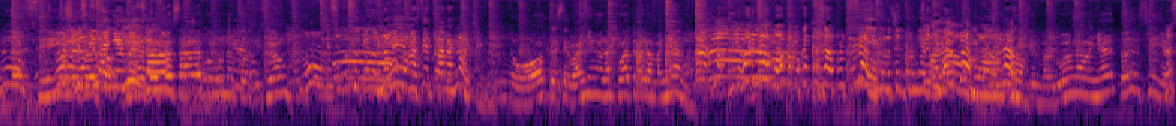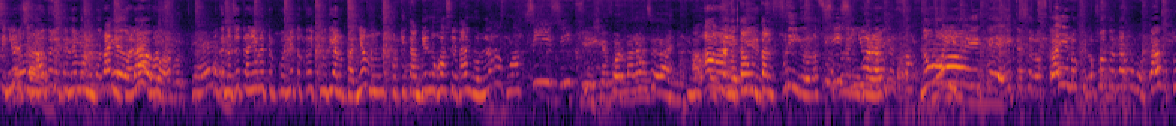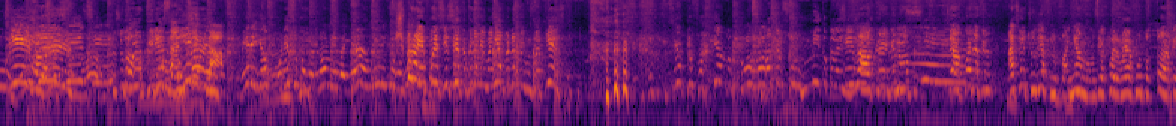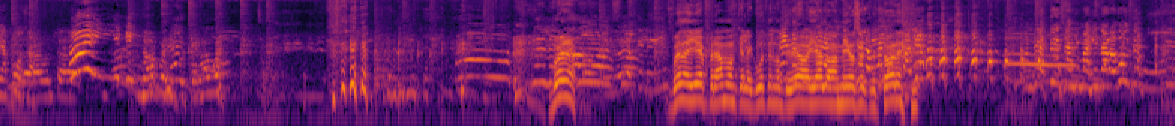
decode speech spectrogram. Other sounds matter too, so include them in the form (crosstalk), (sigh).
No, si yo me bañé en eso. casada con una condición. No, eso no se quedó nada con hacer todas las noches. No, que se bañen a las 4 de la mañana. No, mejor no, no, vamos que pasar por otro lado. Yo lo tengo Sí, miedo mejor al vamos, otro lado. Se madrugan a bañar, entonces sí. No, señores, si nosotros le tenemos un pánico al agua. ¿Por qué? Porque nosotros allá en nuestro pueblito días los bañamos. Porque también nos hace daño el agua. Sí, sí. ¿Y en qué forma les hace daño? Ah, porque Ay, no está sí. un tal frío. Así Sí, señora. No, No, y- y que, y que se los calle lo que nosotros andamos montando el Sí, día. sí, Nosotros no queremos salir. Mire, yo por eso como no me bañaba, mire que Espera, pues sí es cierto que no me bañé, pero no me bañé. sea que fastiando todo, mate su mito que la Sí, va a creer que nosotros. ¿Se acuerdan que hace ocho días que los bañamos? ¿No se acuerdan? Allá juntos todas aquellas cosas. No, pues ¿y por qué el agua? Bueno, bueno, ya esperamos que les gusten los videos allá a los amigos suscriptores. (laughs) ¿Dónde ustedes se han de imaginar a dónde?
